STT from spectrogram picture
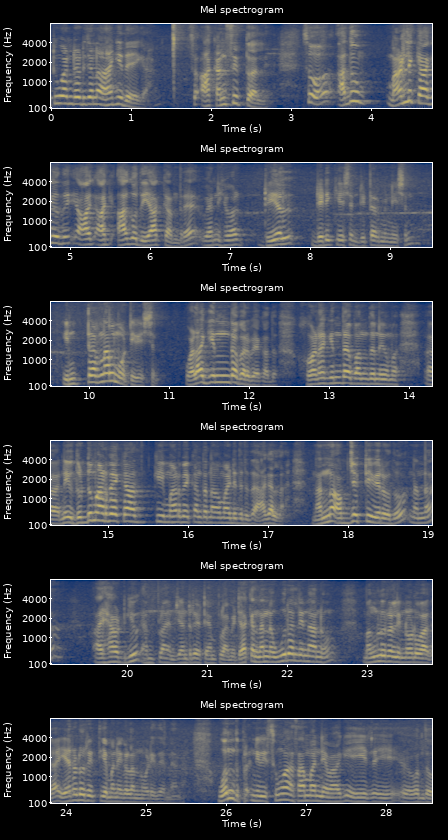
ಟೂ ಹಂಡ್ರೆಡ್ ಜನ ಆಗಿದೆ ಈಗ. ಸೊ ಆ ಕನಸಿತ್ತು ಅಲ್ಲಿ. ಸೊ ಅದು ಮಾಡಲಿಕ್ಕೆ ಆಗೋದು ಆಗ್- ಆಗ್- ಆಗೋದು ಯಾಕಂದರೆ when your real dedication determination internal motivation ಒಳಗಿಂದ ಬರಬೇಕು ಅದು ಹೊರಗಿಂದ ಬಂದು ನೀವು ನೀವು ದುಡ್ಡು ಮಾಡಬೇಕಾಗಿ ಮಾಡಬೇಕಂತ ನಾವು ಮಾಡಿದ್ರೆ ಆಗಲ್ಲ. ನನ್ನ ಅಬ್ಜೆಕ್ಟಿವ್ ಇರೋದು ನನ್ನ I have give employment generate employment ಯಾಕಂದ್ರೆ ನನ್ನ ಊರಲ್ಲಿ ನಾನು ಮಂಗಳೂರಲ್ಲಿ ನೋಡುವಾಗ ಎರಡು ರೀತಿಯ ಮನೆಗಳನ್ನು ನೋಡಿದ್ದೇನೆ ನಾನು. ಒಂದು ಪ್ರ, ನೀವು ಸುಮ ಸಾಮಾನ್ಯವಾಗಿ ಈ ಒಂದು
